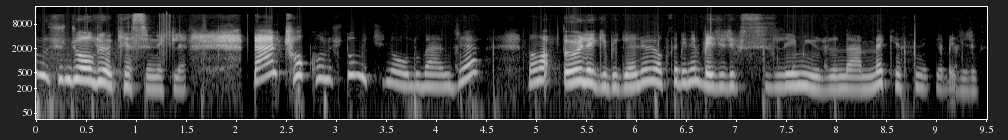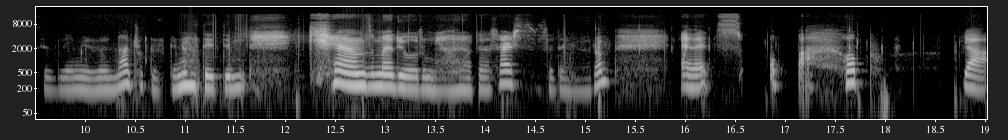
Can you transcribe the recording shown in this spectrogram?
Konuşunca oluyor kesinlikle. Ben çok konuştuğum için oldu bence. Bana öyle gibi geliyor. Yoksa benim beceriksizliğim yüzünden mi? Kesinlikle beceriksizliğim yüzünden. Çok üzgünüm dedim. Kendime diyorum yani arkadaşlar. Size demiyorum. Evet. Hoppa hop. Ya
